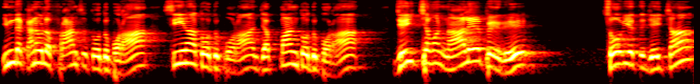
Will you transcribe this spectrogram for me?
இந்த கனவுல பிரான்ஸ் தோத்து போகிறான் சீனா தோத்து போகிறான் ஜப்பான் தோத்து போகிறான் ஜெயிச்சவன் நாலே பேர். சோவியத் ஜெயிச்சான்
